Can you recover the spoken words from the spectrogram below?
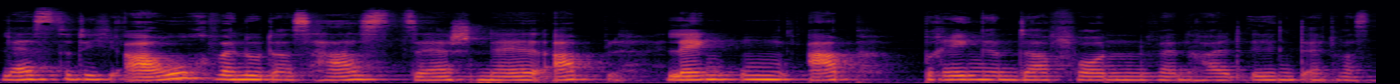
lässt du dich auch, wenn du das hast, sehr schnell ablenken, abbringen davon, wenn halt irgendetwas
